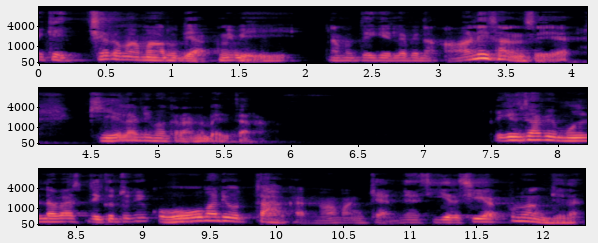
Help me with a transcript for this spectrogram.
ඒක එච්චරම අමාරු දෙයක් නෙවෙයි. නමුත් ඒකේ ලැබෙන ආනිසංශය කියලා නිම කරන්න බැරි තරම්. ඒක නිසා අපි මුල් දවස් දෙක තුනේ කොහොම හරි උත්සාහ කරනවා. මං කියන්නේ 100ක් පුළුවන් කියලා.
